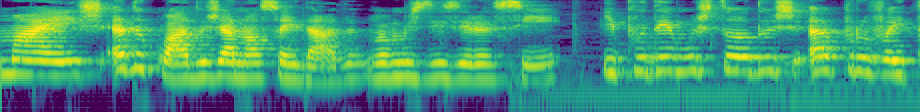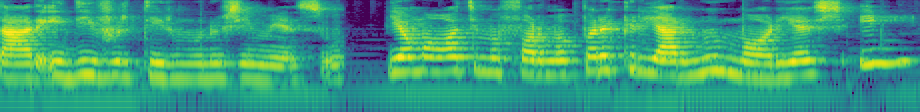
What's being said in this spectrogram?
mais adequados à nossa idade, vamos dizer assim, e podemos todos aproveitar e divertir-nos imenso. E é uma ótima forma para criar memórias e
